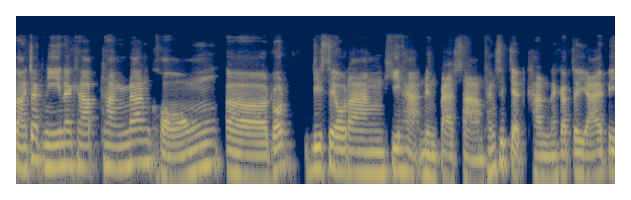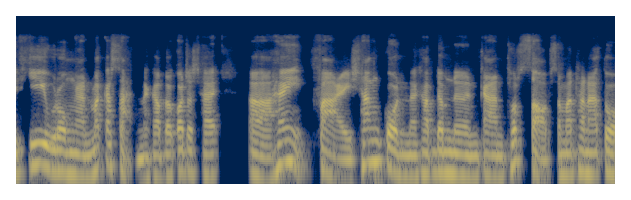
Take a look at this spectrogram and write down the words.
หลังจากนี้นะครับทางด้านของอรถดีเซลรางคีหะ183 ทั้ง 17 คันนะครับจะย้ายไปที่โรงงานมักกะสันนะครับแล้วก็จะใช้ให้ฝ่ายช่างกลนะครับดำเนินการทดสอบสมรรถนะตัว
